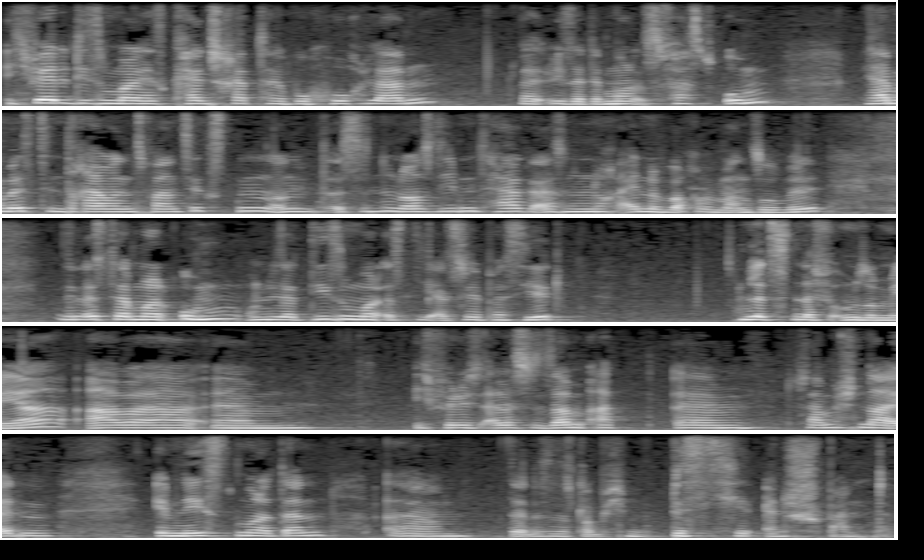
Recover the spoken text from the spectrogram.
ich werde diesen Monat jetzt kein Schreibtagebuch hochladen, weil, wie gesagt, der Monat ist fast um. Wir haben jetzt den 23. und es sind nur noch sieben Tage, also nur noch eine Woche, wenn man so will. Dann ist der Monat um und wie gesagt, diesen Monat ist nicht allzu viel passiert. Im letzten dafür umso mehr, aber ähm, ich würde euch alles zusammen ab, ähm, zusammenschneiden im nächsten Monat dann. Ähm, dann ist es, glaube ich, ein bisschen entspannter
